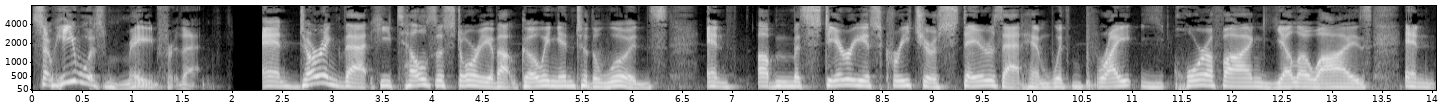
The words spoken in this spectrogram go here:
So he was made for that. And during that, he tells a story about going into the woods and a mysterious creature stares at him with bright, horrifying yellow eyes and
